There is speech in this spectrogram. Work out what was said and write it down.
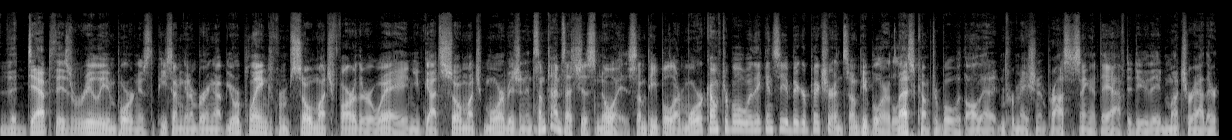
the depth is really important. Is the piece I'm going to bring up. You're playing from so much farther away, and you've got so much more vision. And sometimes that's just noise. Some people are more comfortable when they can see a bigger picture, and some people are less comfortable with all that information and processing that they have to do. They'd much rather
